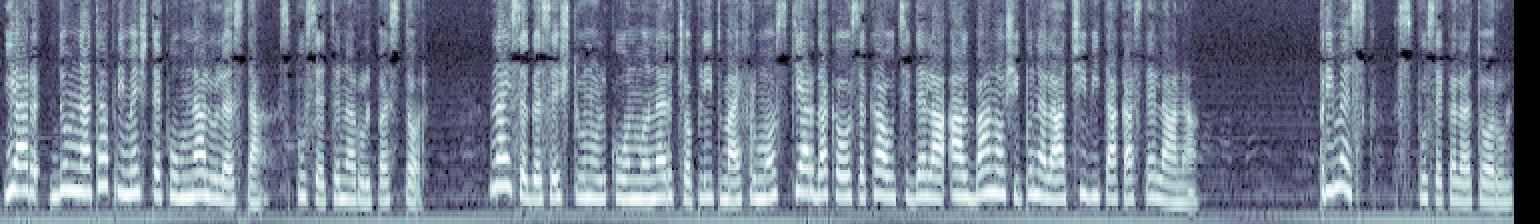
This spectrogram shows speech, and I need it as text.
Iar dumneata primește pumnalul ăsta," spuse tânărul păstor. N-ai să găsești unul cu un mâner cioplit mai frumos, chiar dacă o să cauți de la Albano și până la Civita Castellana." Primesc," spuse călătorul,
